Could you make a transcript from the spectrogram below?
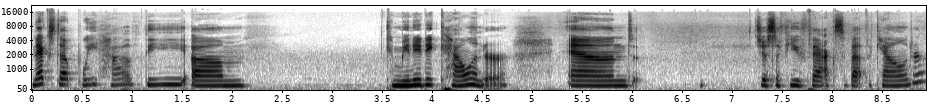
Next up, we have the um, community calendar. And just a few facts about the calendar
